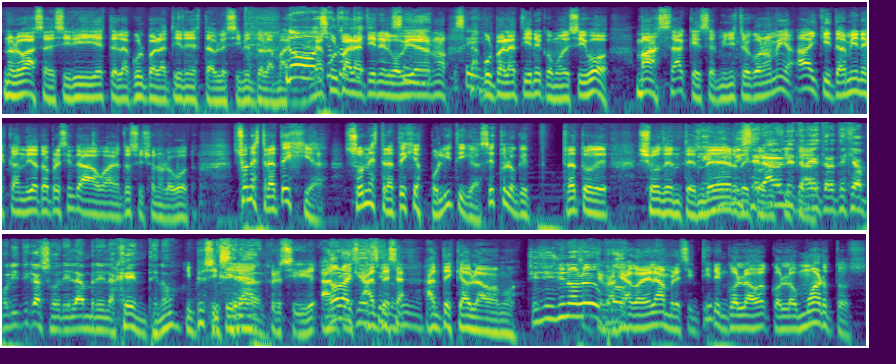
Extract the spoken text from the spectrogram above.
no lo vas a decir, y esta la culpa la tiene el establecimiento de la máquina. No, la culpa la que- tiene el sí, gobierno, sí. la culpa la tiene, como decís vos, Massa, que es el ministro de Economía, ay, que también es candidato a presidente, ah, bueno, entonces yo no lo voto. Son estrategias, son estrategias políticas. Esto es lo que trato de yo de Sí, entender, muy de miserable codificar. tener estrategia política sobre el hambre de la gente, ¿no? Y pero si tiene- miserable. pero si No, no hay antes, que antes, antes hablábamos. Sí, sí, sí, no lo digo, pero- con el hambre, si tienen con, la- con los muertos.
